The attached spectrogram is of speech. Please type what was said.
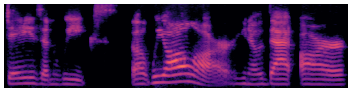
days and weeks uh, we all are you know that are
